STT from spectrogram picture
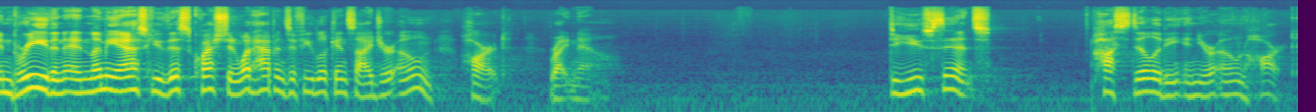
and breathe. And, and let me ask you this question What happens if you look inside your own heart right now? Do you sense hostility in your own heart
